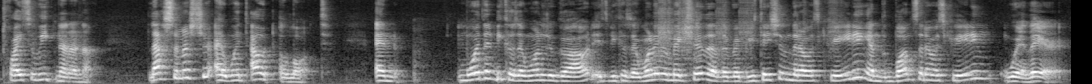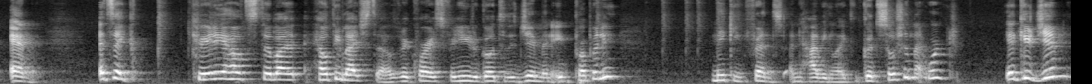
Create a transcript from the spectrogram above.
twice a week. No, no, no. Last semester, I went out a lot. And more than because I wanted to go out, it's because I wanted to make sure that the reputation that I was creating and the bonds that I was creating were there. And it's like creating a health healthy lifestyle requires for you to go to the gym and eat properly, making friends and having like a good social network. Like your gym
